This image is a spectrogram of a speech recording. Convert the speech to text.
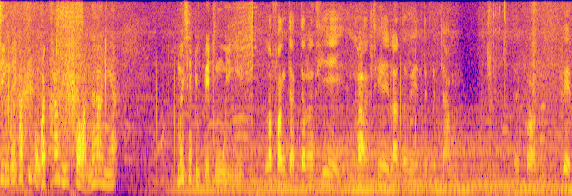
จริงไหมครับที่บอกว่าถ้ำนี้ก่อนหน้าเนี้ย ไม่ใช่เป็นเกล็ดงูอย่างนี้เราฟังจากเจ้าหน้าที่ครันะบที่ลาดตระเวนเป็นประจำแต่ก่อนเกรด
